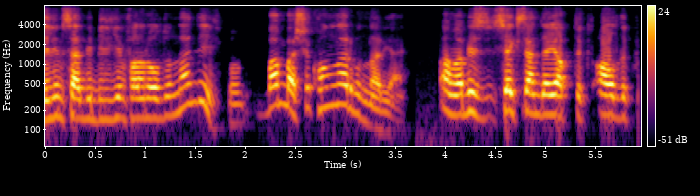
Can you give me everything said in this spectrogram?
bilimsel bir bilgin falan olduğundan değil. Bu bambaşka konular bunlar yani. Ama biz 80'de yaptık, aldık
